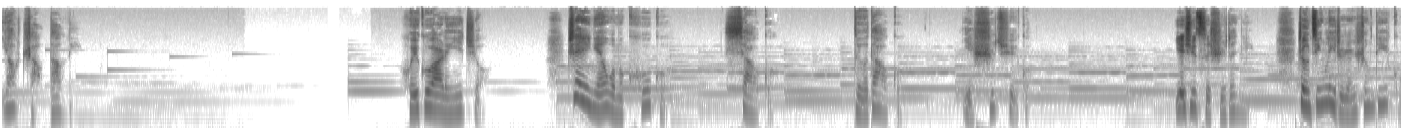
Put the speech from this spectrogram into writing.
要找到你。回顾二零一九。这一年，我们哭过，笑过，得到过，也失去过。也许此时的你，正经历着人生低谷，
